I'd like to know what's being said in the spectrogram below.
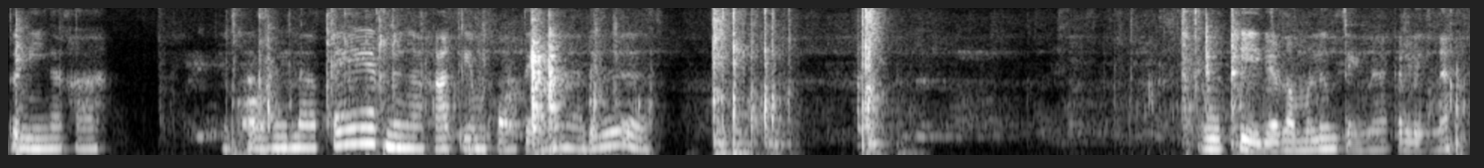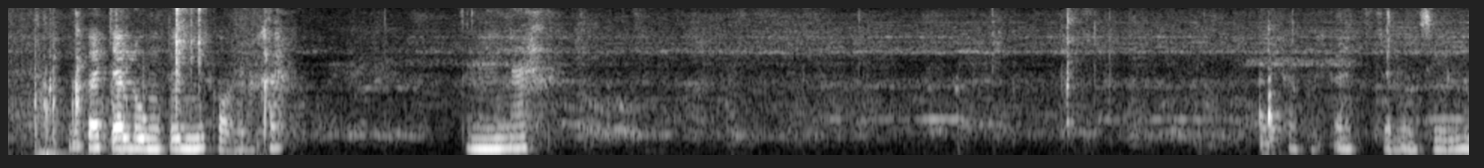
ตัวนี้นะคะ เดี๋ยวขอเวลาแป๊บหนึ่งนะคะ เตรียมของแต่งหน้าเด้อโอเค เดี๋ยวเรามาเริ่มแต่งหน้ากันเลยนะปุ้ยก็จะลงตัวนี้ก่อนนะคะ ตัวนี้นะค่ะปุ้ยก็จะลงเซรุ่ม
